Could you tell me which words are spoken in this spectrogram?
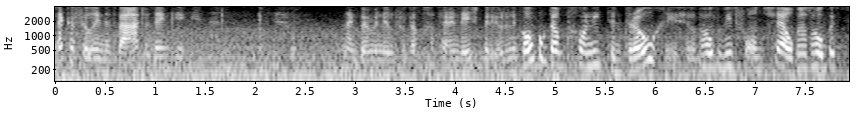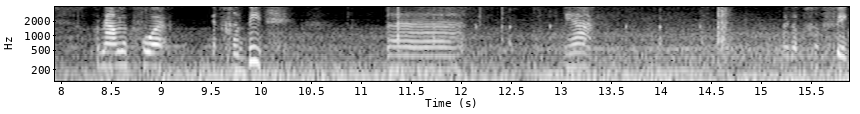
Lekker veel in het water, denk ik. Ja. Nou, ik ben benieuwd hoe dat gaat zijn in deze periode. En ik hoop ook dat het gewoon niet te droog is. Dat hoop ik niet voor onszelf. Dat hoop ik voornamelijk voor het gebied. Uh, ja, met dat gefik,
